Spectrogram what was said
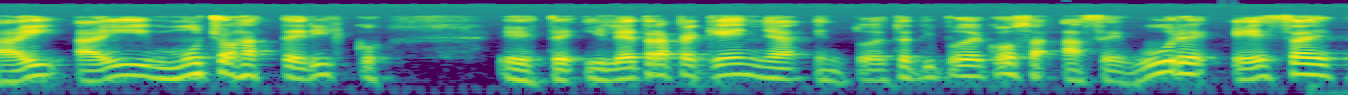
hay, hay muchos asteriscos este, y letra pequeña en todo este tipo de cosas. Asegure ese,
